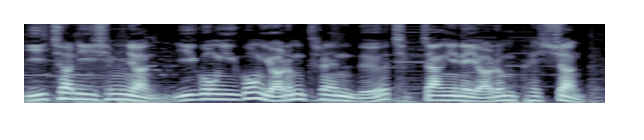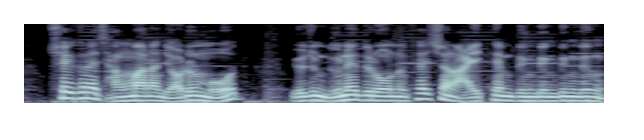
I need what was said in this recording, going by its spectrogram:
2020년 2020 여름 트렌드, 직장인의 여름 패션, 최근에 장만한 여름 옷, 요즘 눈에 들어오는 패션 아이템 등등등등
